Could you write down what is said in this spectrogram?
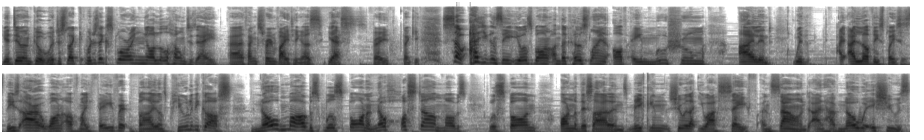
You're doing good. We're just like we're just exploring your little home today. Uh, thanks for inviting us. Yes, very thank you. So as you can see, you'll spawn on the coastline of a mushroom island with I, I, love these places. These are one of my favorite biomes purely because no mobs will spawn and no hostile mobs will spawn on this island, making sure that you are safe and sound and have no issues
